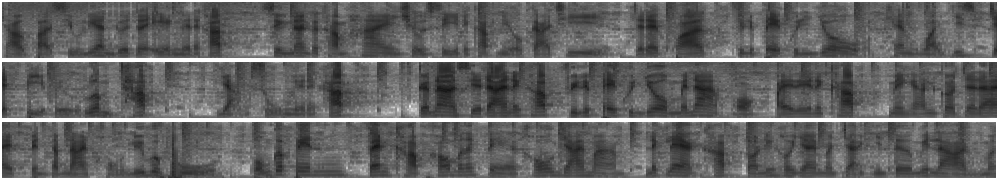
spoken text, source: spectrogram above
ชาวบราซิลเลียนด้วยตัวเองเลยนะครับซึ่งนั่นก็ทำให้เชลซีนะครับมีโอกาสที่จะได้คว้าฟิลิเป้คุนิโยแข้งวัย 27 ปีไปร่วมทัพอย่างสูงเลยนะครับ ก็น่าเสียดายนะครับฟิลิเป้คุนโยไม่น่าออกไปเลยนะครับ ไม่งั้นก็จะได้เป็นตำนานของลิเวอร์พูลผมก็เป็นแฟนคลับเขามาตั้งแต่เขาย้ายมาแรกๆครับ ตอนที่เขาย้ายมาจากอินเตอร์มิลานมา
